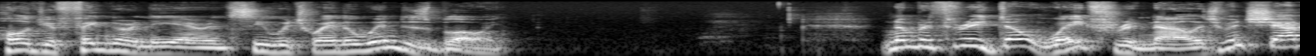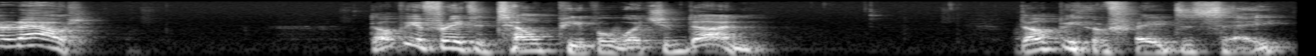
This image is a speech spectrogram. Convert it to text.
hold your finger in the air and see which way the wind is blowing. Number three, don't wait for acknowledgement, shout it out. Don't be afraid to tell people what you've done. Don't be afraid to say,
